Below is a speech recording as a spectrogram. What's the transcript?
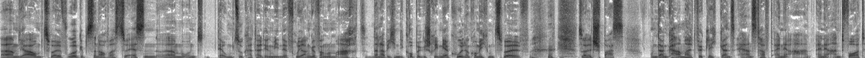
Ähm, ja, um 12 Uhr gibt's dann auch was zu essen. Ähm, und der Umzug hat halt irgendwie in der Früh angefangen um 8. Dann habe ich in die Gruppe geschrieben, ja cool, dann komme ich um 12. so als Spaß. Und dann kam halt wirklich ganz ernsthaft eine, eine Antwort,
